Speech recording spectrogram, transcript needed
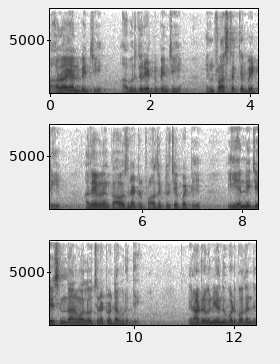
ఆదాయాన్ని పెంచి అభివృద్ధి రేటును పెంచి ఇన్ఫ్రాస్ట్రక్చర్ పెట్టి అదేవిధంగా కావాల్సినటువంటి ప్రాజెక్టులు చేపట్టి ఇవన్నీ చేసిన దానివల్ల వచ్చినటువంటి అభివృద్ధి. ఈనాడు రెవెన్యూ ఎందుకు పడిపోదండి?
